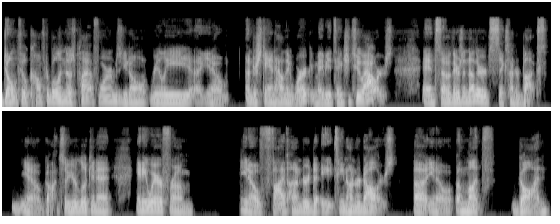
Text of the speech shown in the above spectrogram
don't feel comfortable in those platforms, you don't really, uh, you know, understand how they work, maybe it takes you two hours. And so there's another 600 bucks, you know, gone. So you're looking at anywhere from, you know, 500 to $1,800, uh, you know, a month gone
